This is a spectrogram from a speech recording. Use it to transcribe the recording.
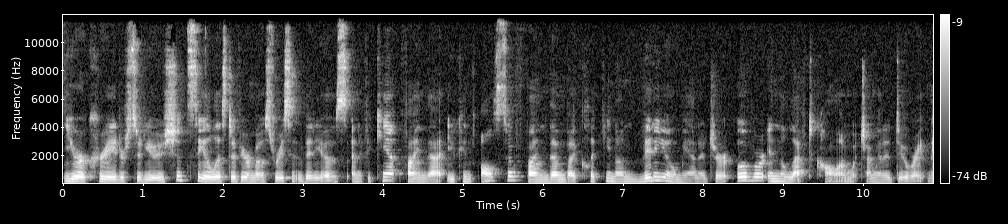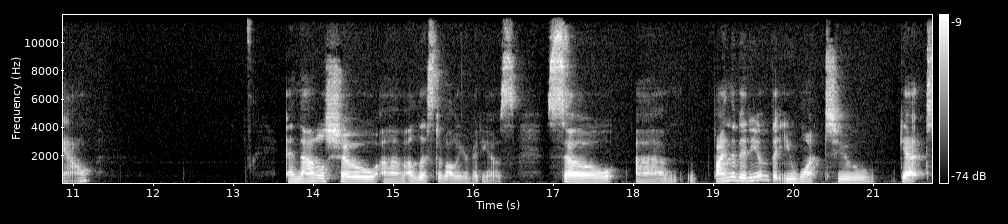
your Creator Studio, you should see a list of your most recent videos. And if you can't find that, you can also find them by clicking on Video Manager over in the left column, which I'm going to do right now. And that'll show um, a list of all your videos. So um, find the video that you want to get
